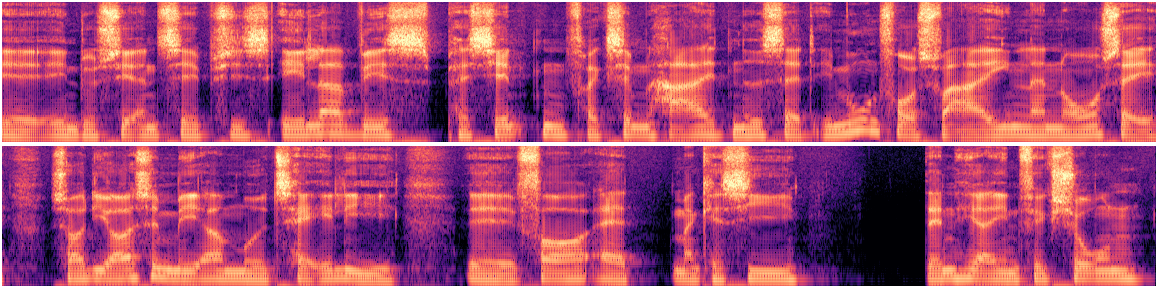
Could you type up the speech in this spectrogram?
øh, inducere en sepsis, eller hvis patienten for eksempel har et nedsat immunforsvar af en eller anden årsag, så er de også mere modtagelige øh, for, at man kan sige, at den her infektion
